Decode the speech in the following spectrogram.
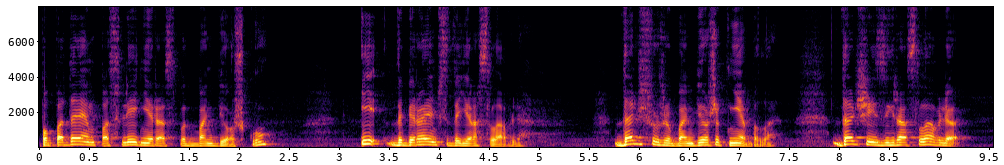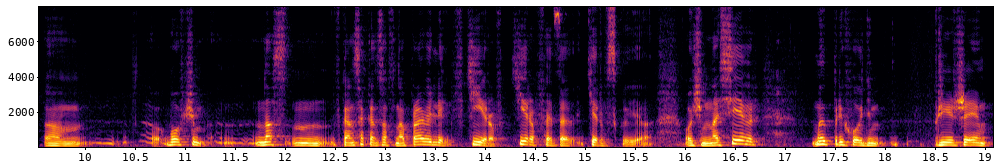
попадаем последний раз под бомбежку и добираемся до Ярославля. Дальше уже бомбежек не было. Дальше из Ярославля, эм, в общем, нас в конце концов направили в Киров. Киров – это Кировскую, в общем, на север. Мы приходим, приезжаем,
